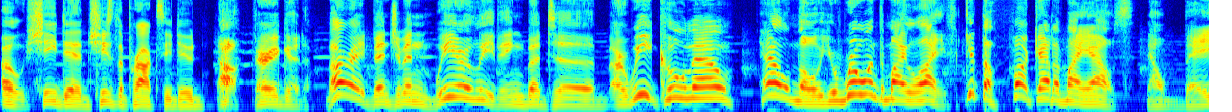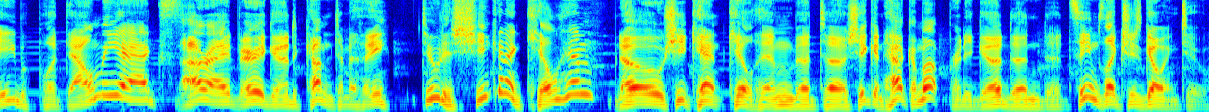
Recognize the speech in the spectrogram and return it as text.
Oh, she did. She's the proxy dude. Ah, very good. All right, Benjamin, we are leaving, but uh, are we cool now? Hell no, you ruined my life. Get the fuck out of my house. Now, babe, put down the axe. All right, very good. Come, Timothy. Dude, is she gonna kill him? No, she can't kill him, but uh, she can hack him up pretty good, and it seems like she's going to.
